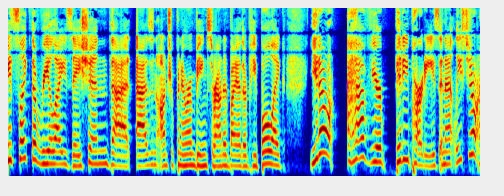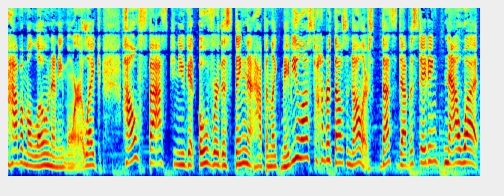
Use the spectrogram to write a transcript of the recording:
it's like the realization that as an entrepreneur and being surrounded by other people, like you don't have your pity parties and at least you don't have them alone anymore. Like, how fast can you get over this thing that happened? Like, maybe you lost $100,000. That's devastating. Now what?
